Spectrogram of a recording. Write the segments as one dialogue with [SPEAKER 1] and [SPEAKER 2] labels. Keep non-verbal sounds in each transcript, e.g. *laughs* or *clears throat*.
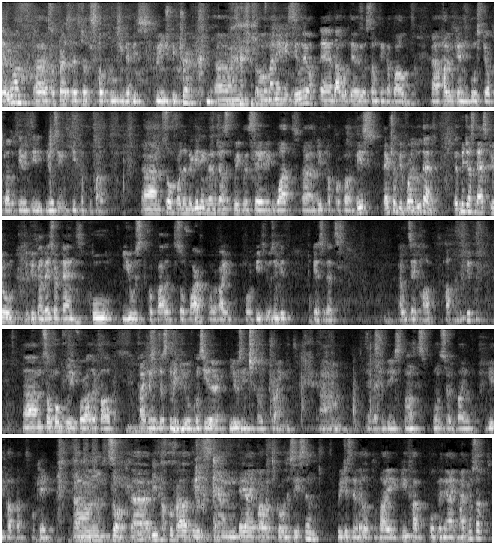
[SPEAKER 1] Hi everyone. Uh, so first, let's just stop looking at this cringe picture. *laughs* Um, so my name is Silvio, and I will tell you something about uh, how you can boost your productivity using GitHub Copilot. Um, so for the beginning, let's just quickly say what uh, GitHub Copilot is. Actually, before I do that, let me just ask you if you can raise your hand who used Copilot so far, or are or is using it. Okay, so that's I would say half half of the people. Um, so hopefully for other half, I can just make you consider using it or trying it. Um, and that should be sponsored by GitHub, but okay. Um, so uh, GitHub Copilot is an AI-powered code assistant which is developed by GitHub, OpenAI, and Microsoft,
